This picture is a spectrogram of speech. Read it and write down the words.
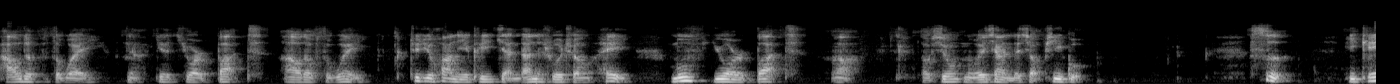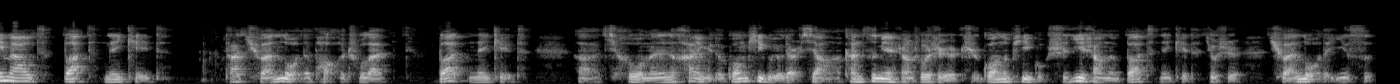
out of the way。啊，Get your butt out of the way。这句话呢，也可以简单的说成，Hey，move your butt。啊，老兄，挪一下你的小屁股。四，He came out butt naked。他全裸的跑了出来，butt naked。啊，和我们汉语的光屁股有点像啊。看字面上说是指光的屁股，实际上呢，butt naked 就是全裸的意思。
